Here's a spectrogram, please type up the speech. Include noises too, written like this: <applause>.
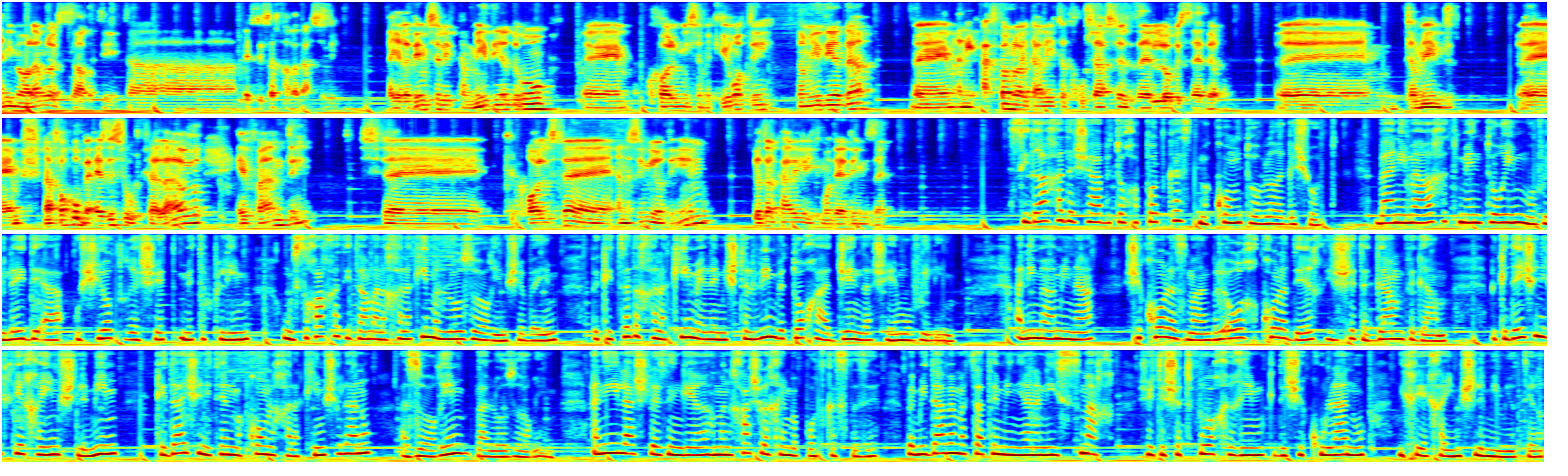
אני מעולם לא הסרתי את התקפי חרדה שלי. הילדים שלי תמיד ידעו, אה, כל מי שמכיר אותי תמיד ידע. אה, אני, אף פעם לא הייתה לי את התחושה שזה לא בסדר. אה, תמיד, נהפוך הוא באיזשהו שלב, הבנתי שככל שאנשים יודעים, יותר קל לי להתמודד עם זה. סדרה חדשה בתוך הפודקאסט מקום טוב לרגשות. בה אני מארחת מנטורים, מובילי דעה, אושיות רשת, מטפלים, ומשוחחת איתם על החלקים הלא זוהרים שבהם, וכיצד החלקים האלה משתלבים בתוך האג'נדה שהם מובילים. אני מאמינה שכל הזמן ולאורך כל הדרך יש את הגם וגם, וכדי שנחיה חיים שלמים, כדאי שניתן מקום לחלקים שלנו, הזוהרים והלא זוהרים. אני הילה שלזינגר, המנחה שלכם בפודקאסט הזה. במידה ומצאתם עניין, אני אשמח שתשתפו אחרים כדי שכולנו נחיה חיים שלמים יותר.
